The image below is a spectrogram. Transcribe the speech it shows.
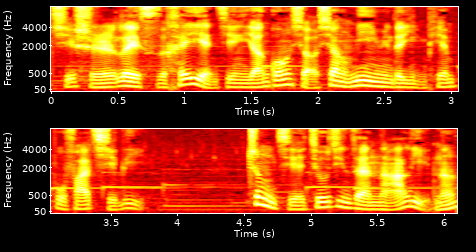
其实，类似《黑眼睛》《阳光小巷》命运的影片不乏其例，症结究竟在哪里呢？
